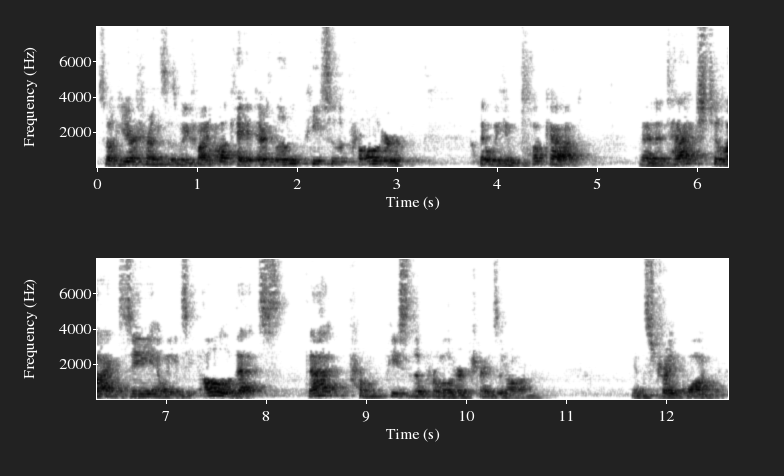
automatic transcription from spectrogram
So here, for instance, we find okay, there's a little piece of the promoter that we can pluck out and attach to lac Z, and we can see oh, that's that piece of the promoter turns it on in stripe one.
